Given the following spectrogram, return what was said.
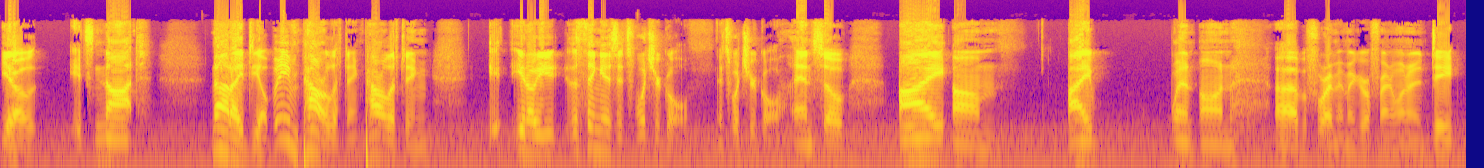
you know it's not not ideal. But even powerlifting, powerlifting, it, you know, you, the thing is, it's what's your goal. It's what's your goal. And so, I um, I went on uh, before I met my girlfriend. I went on a date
